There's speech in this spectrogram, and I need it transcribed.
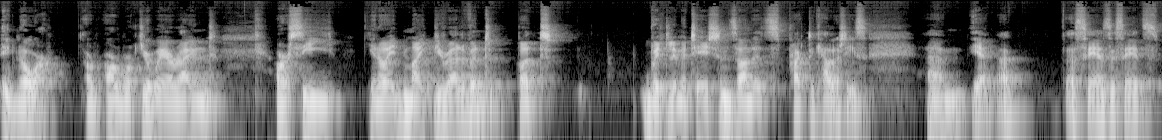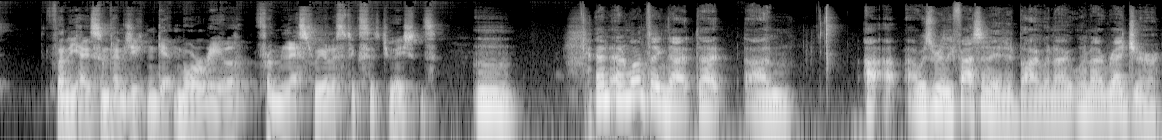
ignore or, or work your way around or see you know, it might be relevant, but with limitations on its practicalities. Um, yeah, I, I say, as I say, it's funny how sometimes you can get more real from less realistic situations. Mm. And and one thing that that um, I, I, was really fascinated by when I when I read your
